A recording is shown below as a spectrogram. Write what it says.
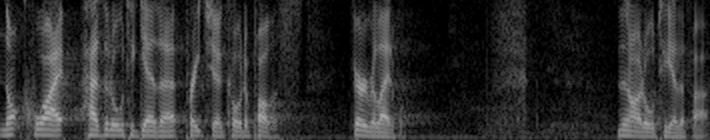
not quite has it all together preacher called Apollos. Very relatable. The not all together part.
